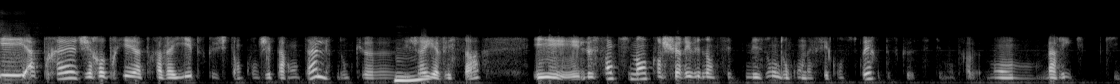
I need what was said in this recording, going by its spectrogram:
Et après, j'ai repris à travailler parce que j'étais en congé parental, donc hmm. déjà il y avait ça. Et le sentiment, quand je suis arrivée dans cette maison, donc on a fait construire, parce que c'était mon, mon mari qui,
